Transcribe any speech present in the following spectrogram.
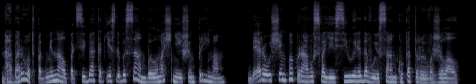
Наоборот, подминал под себя, как если бы сам был мощнейшим примом, берущим по праву своей силы рядовую самку, которую возжелал.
